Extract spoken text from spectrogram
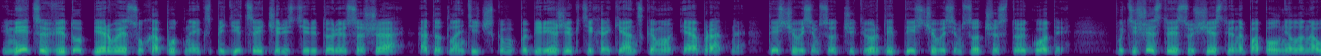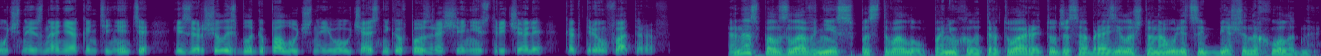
Имеется в виду первая сухопутная экспедиция через территорию США от Атлантического побережья к Тихоокеанскому и обратно, 1804-1806 годы, Путешествие существенно пополнило научные знания о континенте и завершилось благополучно. Его участников по возвращении встречали как триумфаторов. Она сползла вниз по стволу, понюхала тротуар и тут же сообразила, что на улице бешено холодно.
